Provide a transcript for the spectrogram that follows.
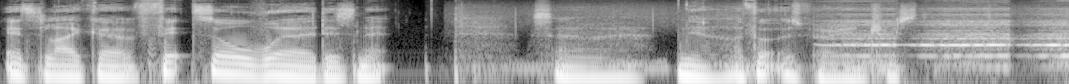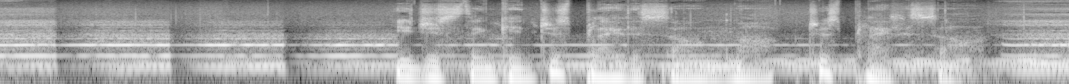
It's like a fits all word, isn't it? So uh, yeah, I thought it was very interesting. You're just thinking, just play the song, Mark. Just play the song.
